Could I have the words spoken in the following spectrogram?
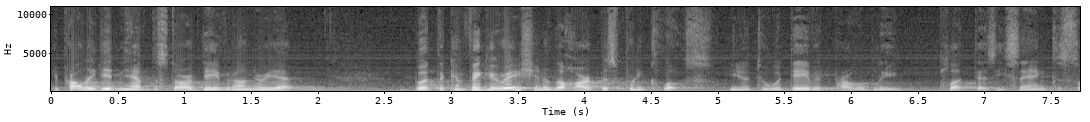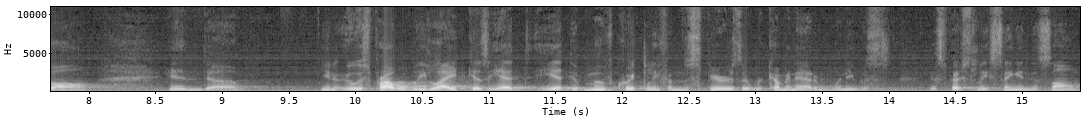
He probably didn't have the Star of David on there yet, but the configuration of the harp is pretty close, you know, to what David probably plucked as he sang to Saul. And, uh, you know, it was probably light because he had, he had to move quickly from the spears that were coming at him when he was especially singing the psalm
